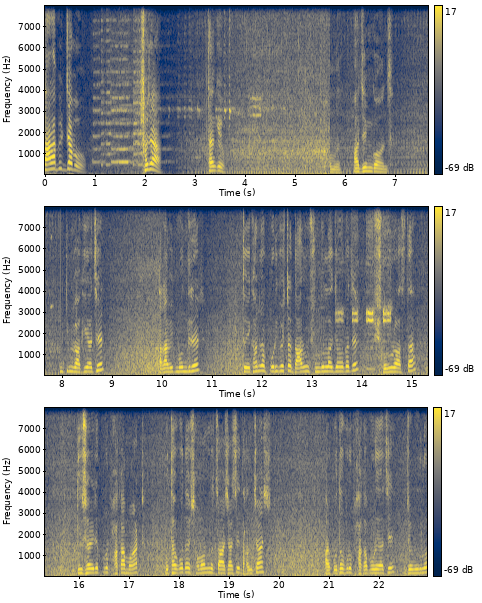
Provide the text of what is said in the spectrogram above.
তারাপীঠ যাব। সোজা। Thank you Azimganj. তুমি বাকি আছে। তারাপীঠ মন্দিরের। তো এখানকার পরিবেশটা দারুণ সুন্দর লাগছে আমার কাছে। সরু রাস্তা। দু সাইডে পুরো ফাঁকা মাঠ। কোথাও কোথাও সামান্য চাষ আছে, ধান চাষ। আর কোথাও পুরো ফাঁকা পড়ে আছে জমিগুলো।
